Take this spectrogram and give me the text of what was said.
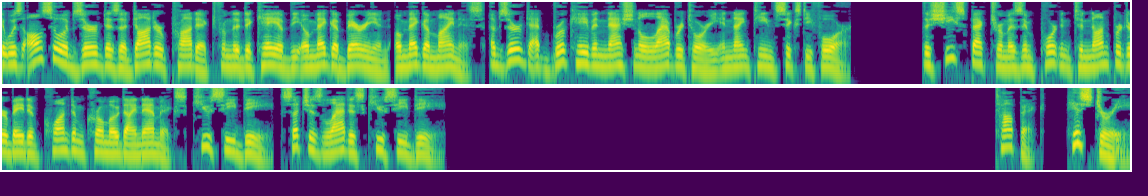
It was also observed as a daughter product from the decay of the omega baryon omega observed at Brookhaven National Laboratory in 1964. The Xi spectrum is important to nonperturbative quantum chromodynamics (QCD), such as lattice QCD. History.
